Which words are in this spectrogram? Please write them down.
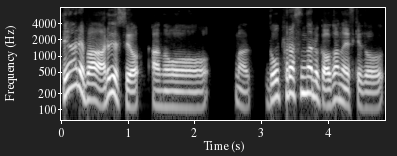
であれば、あれですよ。あのーまあ、どうプラスになるかわかんないですけど、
